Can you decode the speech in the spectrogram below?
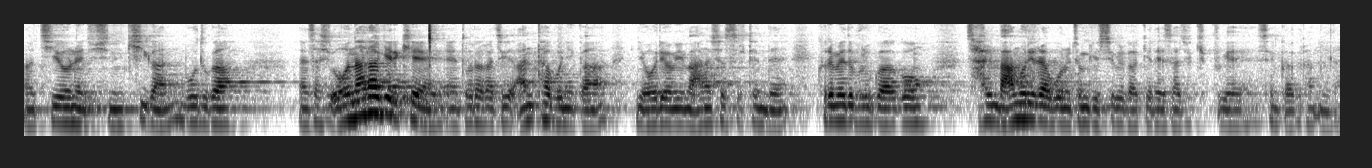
어, 지원해 주시는 기관 모두가 사실 원활하게 이렇게 돌아가지 않다 보니까 어려움이 많으셨을 텐데 그럼에도 불구하고 잘 마무리라고 오늘 정규식을 갖게 돼서 아주 기쁘게 생각을 합니다.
